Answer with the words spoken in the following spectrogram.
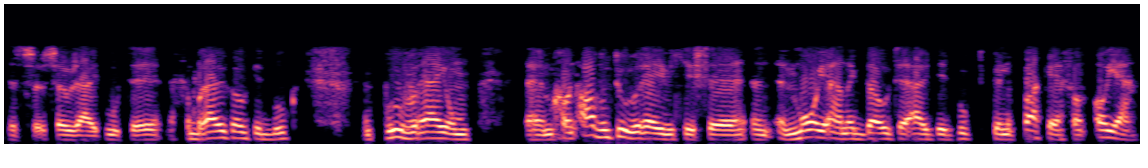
Dus, zo zou je het moeten gebruiken, ook dit boek. Een proeverij om Um, gewoon af en toe weer eventjes uh, een, een, mooie anekdote uit dit boek te kunnen pakken. Van, oh ja,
